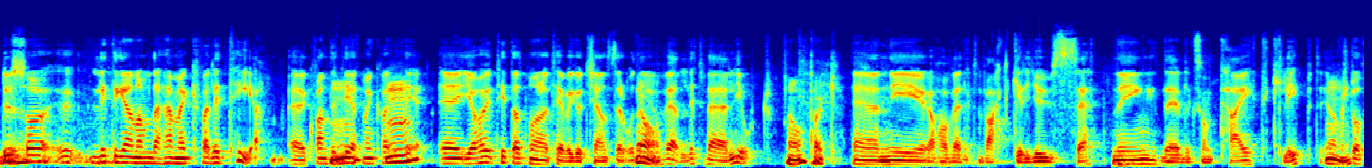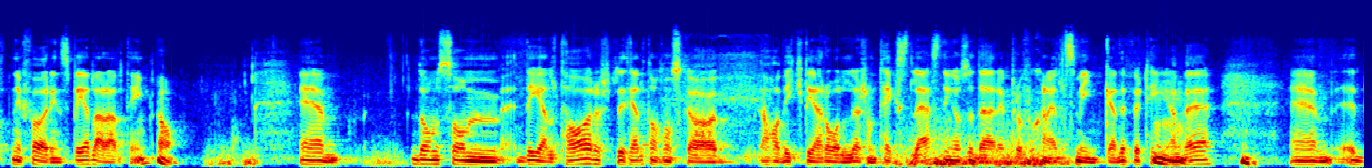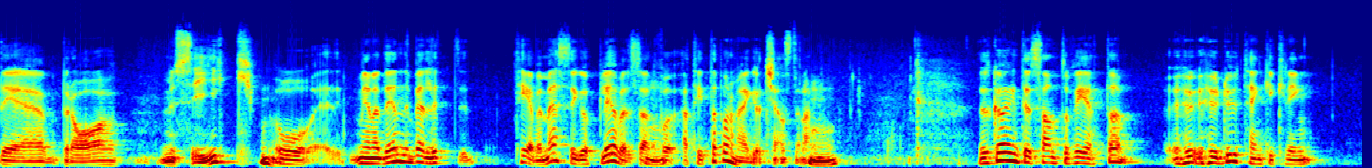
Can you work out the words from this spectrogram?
Du sa eh, lite grann om det här med kvalitet. Eh, kvantitet mm. men kvalitet. Mm. Eh, jag har ju tittat på några tv-gudstjänster och det ja. är väldigt välgjort. Ja, tack. Ni har väldigt vacker ljussättning. Det är liksom tight klippt. Jag har mm. förstått att ni förinspelar allting. Ja. De som deltar, speciellt de som ska ha viktiga roller som textläsning och sådär är professionellt sminkade för tv. Mm. Eh, det är bra musik. Mm. Och jag menar, det är en väldigt tv-mässig upplevelse att, få, att titta på de här gudstjänsterna. Mm. Det ska vara intressant att veta hur, hur du tänker kring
